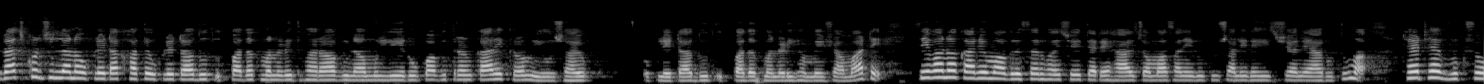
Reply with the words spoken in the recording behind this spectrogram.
રાજકોટ જિલ્લાના ઉપલેટા ખાતે ઉપલેટા દૂધ ઉત્પાદક મંડળી દ્વારા વિનામૂલ્યે રોપા વિતરણ કાર્યક્રમ યોજાયો. ઉપલેટા દૂધ ઉત્પાદક મંડળી હંમેશા માટે સેવાના કાર્યોમાં અગ્રેસર હોય છે. ત્યારે હાલ ચોમાસાની ઋતુ ચાલી રહી છે અને આ ઋતુમાં ઠેર ઠેર વૃક્ષો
